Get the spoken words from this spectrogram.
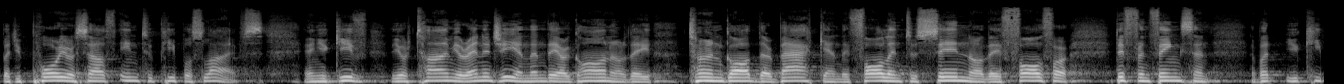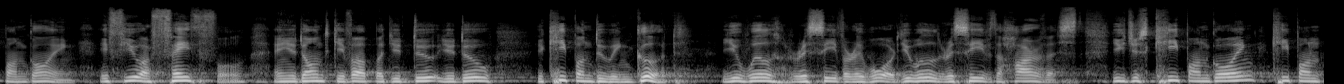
but you pour yourself into people's lives. And you give your time, your energy, and then they are gone, or they turn God their back, and they fall into sin, or they fall for different things. And, but you keep on going. If you are faithful and you don't give up, but you do, you do, you keep on doing good you will receive a reward. You will receive the harvest. You just keep on going, keep on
